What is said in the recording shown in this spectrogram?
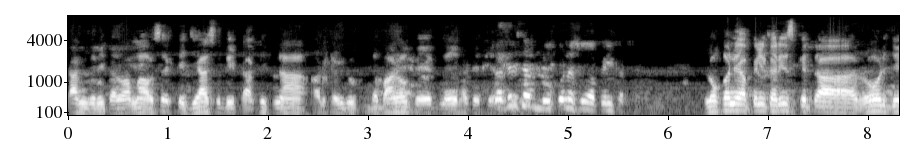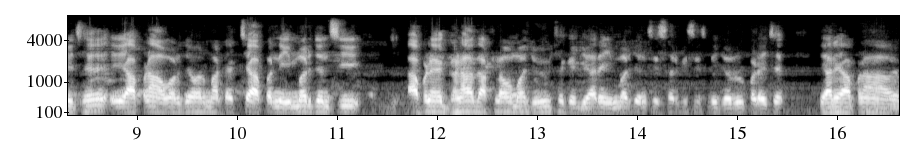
કામગીરી કરવામાં આવશે કે જ્યાં સુધી ટ્રાફિકના અડધરૂપ દબાણો કે નહીં હટે છે સાહેબ લોકોને શું અપીલ કરશો? લોકોને અપીલ કરીશ કે રોડ જે છે એ આપણા અવરજવર માટે જ છે. આપણને ઇમરજન્સી આપણે ઘણા દાખલાઓમાં જોયું છે કે જ્યારે ઇમરજન્સી સર્વિસીસની જરૂર પડે છે, ત્યારે આપણા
